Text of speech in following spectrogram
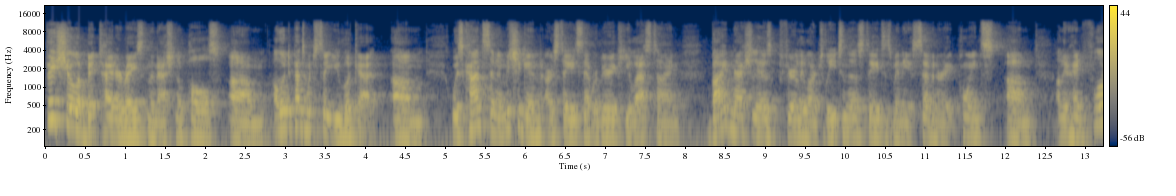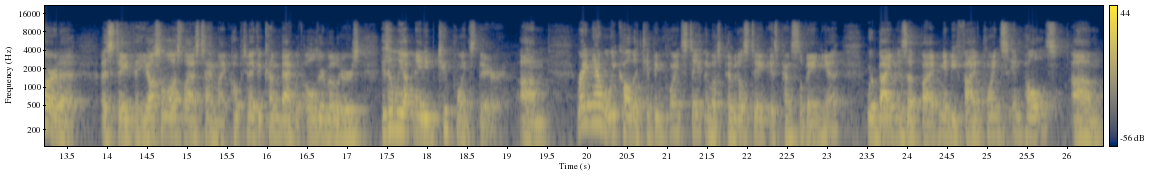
They show a bit tighter race in the national polls, um, although it depends on which state you look at. Um, Wisconsin and Michigan are states that were very key last time. Biden actually has fairly large leads in those states, as many as seven or eight points. Um, on the other hand, Florida, a state that he also lost last time, might hope to make a comeback with older voters, is only up maybe two points there. Um, Right now, what we call the tipping point state, the most pivotal state, is Pennsylvania, where Biden is up by maybe five points in polls. Um,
